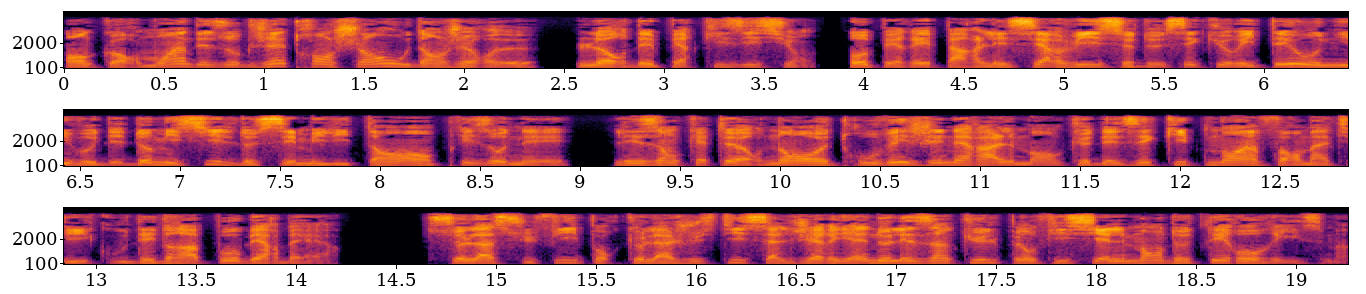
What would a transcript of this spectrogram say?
encore moins des objets tranchants ou dangereux, lors des perquisitions, opérées par les services de sécurité au niveau des domiciles de ces militants emprisonnés, les enquêteurs n'ont retrouvé généralement que des équipements informatiques ou des drapeaux berbères. Cela suffit pour que la justice algérienne les inculpe officiellement de terrorisme.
